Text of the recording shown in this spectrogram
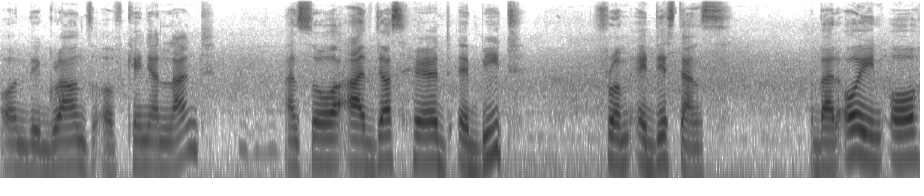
on the grounds of Kenyan land. Mm-hmm. And so I've just heard a bit from a distance. But all in all,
